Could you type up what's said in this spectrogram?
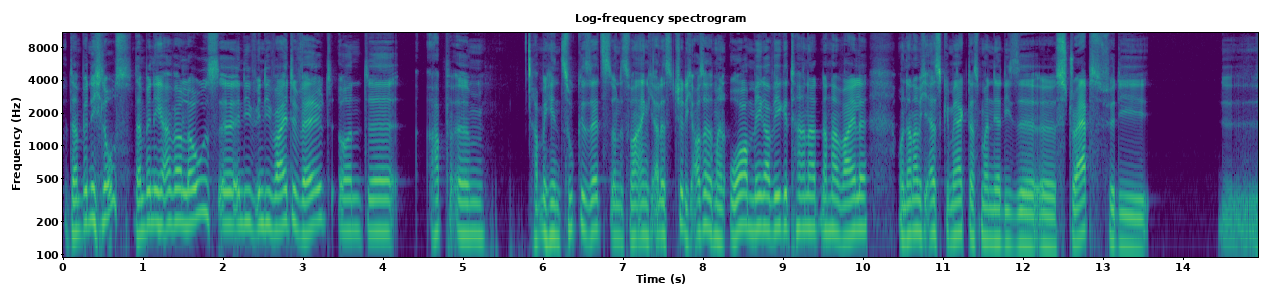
dann bin ich los. Dann bin ich einfach los äh, in, die, in die weite Welt und äh, habe ähm, hab mich in den Zug gesetzt und es war eigentlich alles chillig, außer dass mein Ohr mega wehgetan hat nach einer Weile. Und dann habe ich erst gemerkt, dass man ja diese äh, Straps für die äh,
